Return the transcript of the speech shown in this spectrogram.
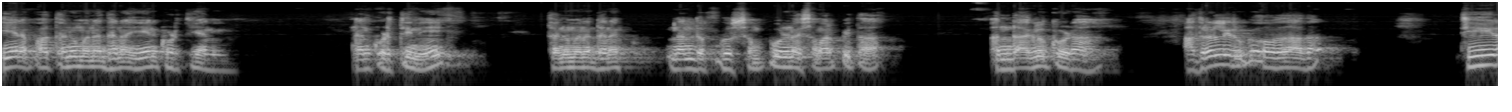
ಏನಪ್ಪ, ತನುಮನ ಧನ ಏನ್ ಕೊಡ್ತೀಯ ನೀನು? ನಾನು ಕೊಡ್ತೀನಿ. ತನುಮನ ಧನ ನಂದು ಸಂಪೂರ್ಣ ಸಮರ್ಪಿತ. ಅಂದಾಗ್ಲೂ ಕೂಡ ಅದರಲ್ಲಿರಬಹುದಾದ ತೀರ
